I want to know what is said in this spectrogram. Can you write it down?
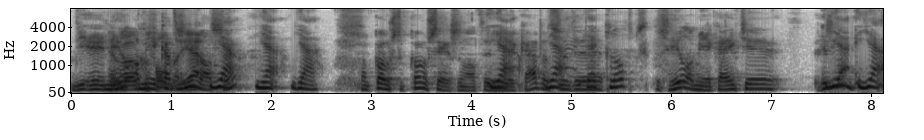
die in heel Amerika ja. was. hè? Ja, ja, ja. Van coast to coast zeggen ze dan altijd in Ja, Amerika. Dat, ja, is dat eh, klopt. Dus heel Amerika heeft je Ja, ja.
